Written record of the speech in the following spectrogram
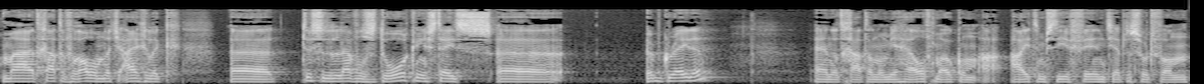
maar het gaat er vooral om dat je eigenlijk uh, tussen de levels door kun je steeds uh, upgraden. En dat gaat dan om je health, maar ook om items die je vindt. Je hebt een soort van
